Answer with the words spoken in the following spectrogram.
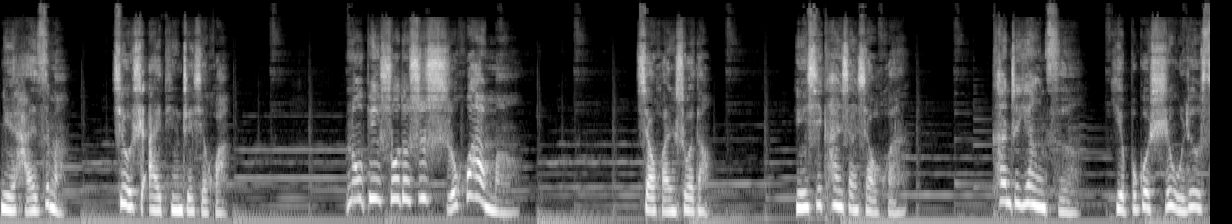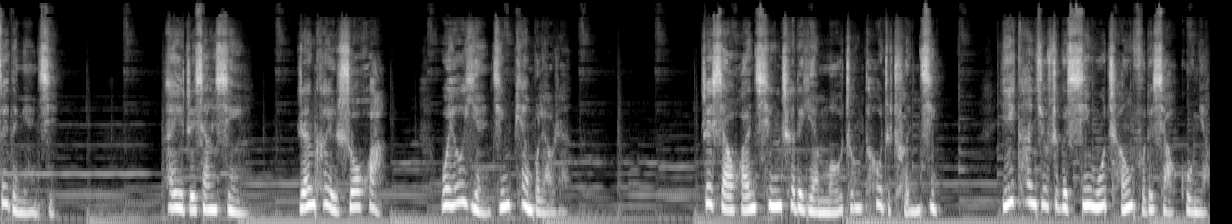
女孩子嘛，就是爱听这些话。奴婢说的是实话吗？小环说道。云溪看向小环，看这样子也不过十五六岁的年纪。他一直相信，人可以说话，唯有眼睛骗不了人。这小环清澈的眼眸中透着纯净，一看就是个心无城府的小姑娘。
